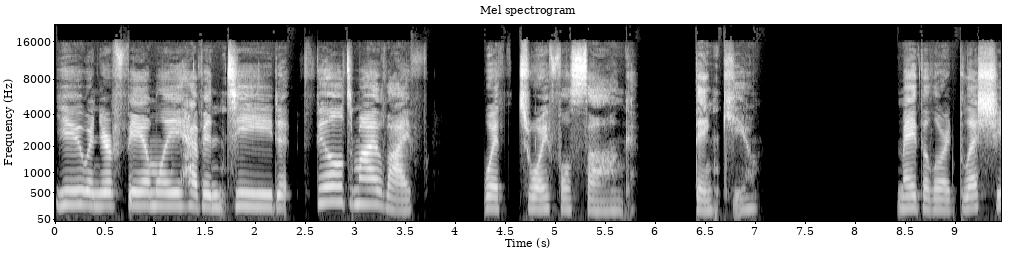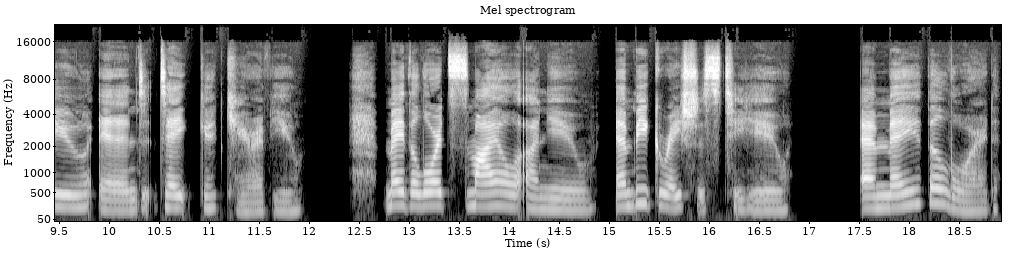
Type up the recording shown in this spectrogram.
You and your family have indeed filled my life with joyful song. Thank you. May the Lord bless you and take good care of you. May the Lord smile on you and be gracious to you. And may the Lord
